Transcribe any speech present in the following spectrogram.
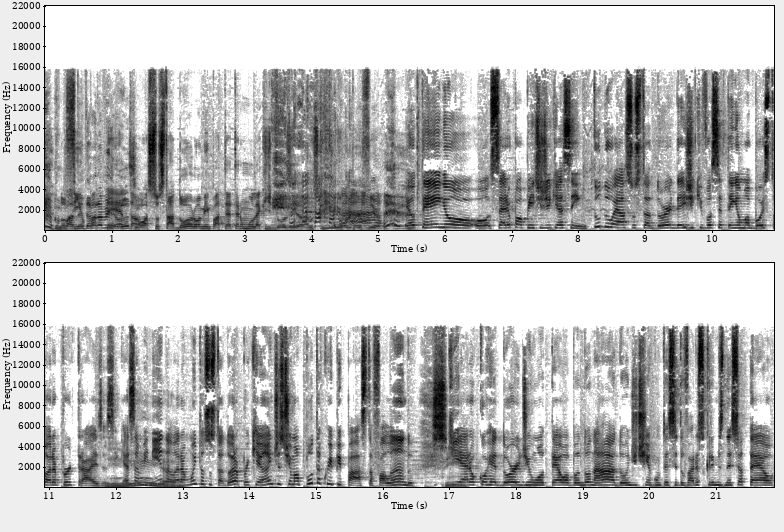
no Pateta fim o é Pateta, maravilhoso. o assustador Homem Pateta era um moleque de 12 anos que criou o perfil. Eu tenho o sério palpite de que, assim, tudo é assustador desde que você tenha uma boa história por trás, assim. Hum, Essa menina, é. ela era muito assustadora porque antes tinha uma puta creepypasta falando Sim. que era o corredor de um hotel abandonado, onde tinha acontecido vários crimes nesse hotel.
